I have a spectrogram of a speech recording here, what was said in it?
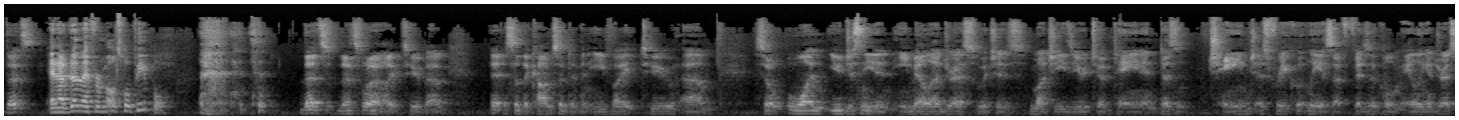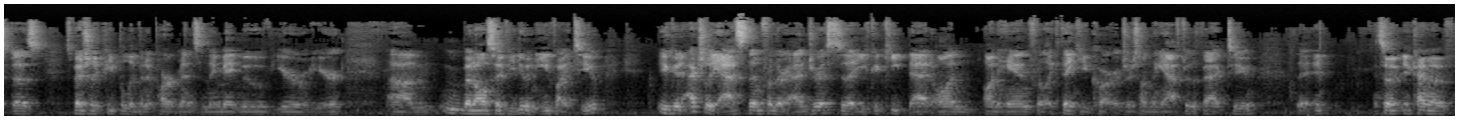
That's and I've done that for multiple people. that's that's what I like too about it. so the concept of an evite too. Um, so one, you just need an email address, which is much easier to obtain and doesn't change as frequently as a physical mailing address does. Especially people live in apartments and they may move year over year. Um, but also, if you do an evite too, you could actually ask them for their address so that you could keep that on on hand for like thank you cards or something after the fact too. It, so it kind of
